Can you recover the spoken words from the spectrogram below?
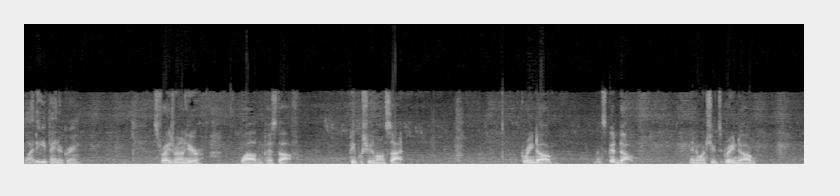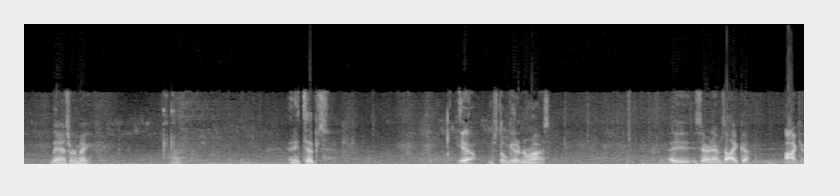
why do you paint her green? Strays around here, wild and pissed off. People shoot them on sight. Green dog, that's a good dog. Anyone shoots a green dog, they answer to me. Any tips? Yeah, just don't get it in their eyes. Hey, say her name's Aika? Ika.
